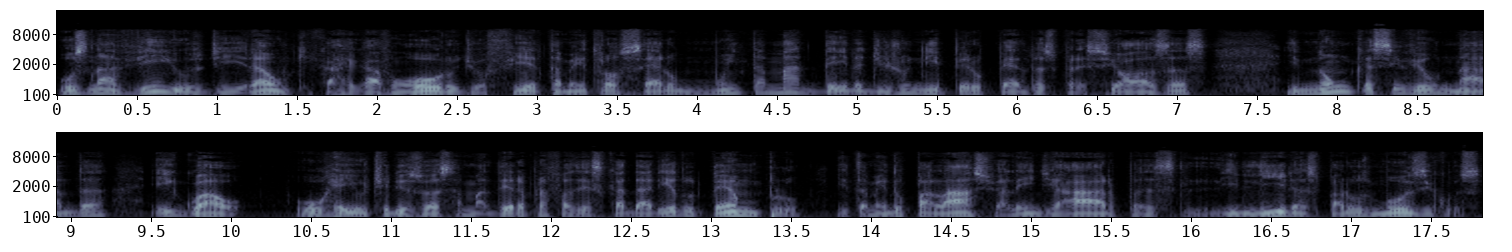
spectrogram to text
Os navios de Irão, que carregavam ouro de Ofir, também trouxeram muita madeira de junípero, pedras preciosas, e nunca se viu nada igual o rei utilizou essa madeira para fazer a escadaria do templo e também do palácio, além de harpas e liras para os músicos.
